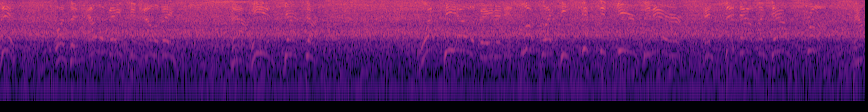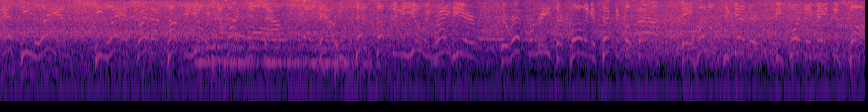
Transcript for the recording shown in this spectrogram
this was an elevation, elevation. Now, he is jacked up. Once he elevated, calling a technical foul. They huddled together before they made this call.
